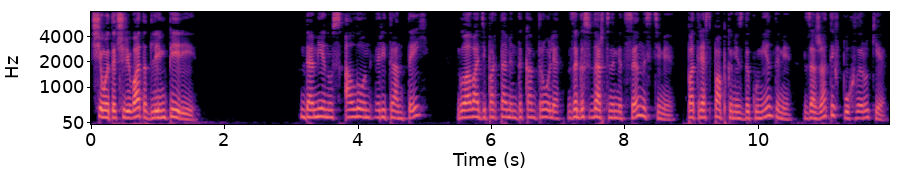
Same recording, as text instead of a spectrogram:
чем это чревато для империи? Доменус Алон Ритрантей, глава департамента контроля за государственными ценностями, потряс папками с документами, зажатой в пухлой руке.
